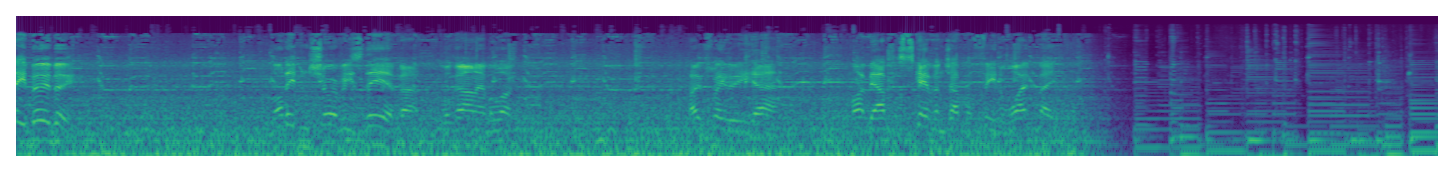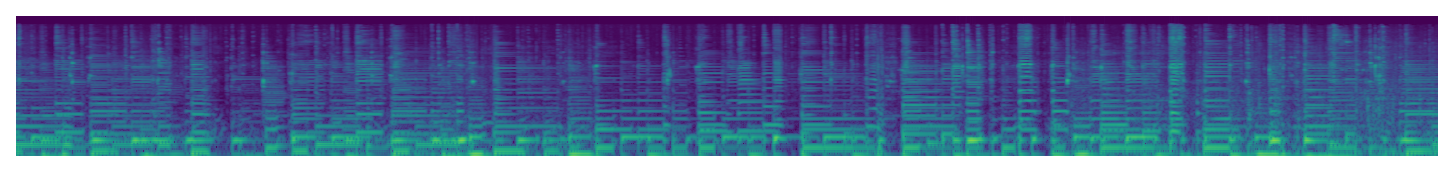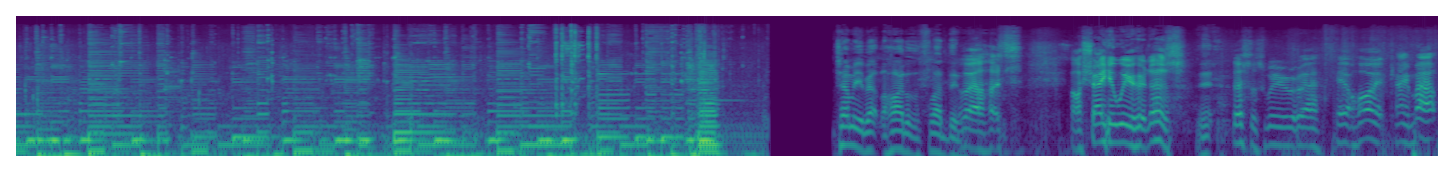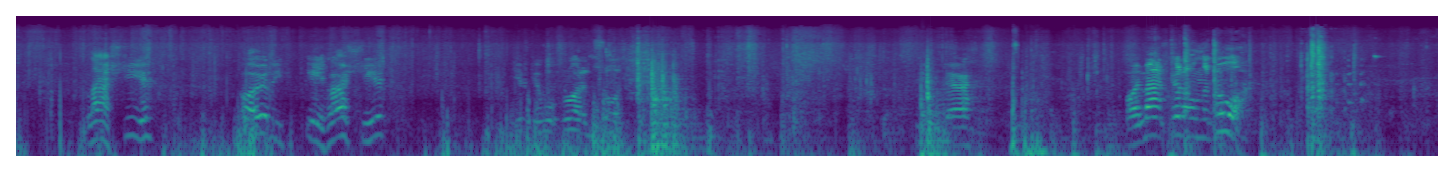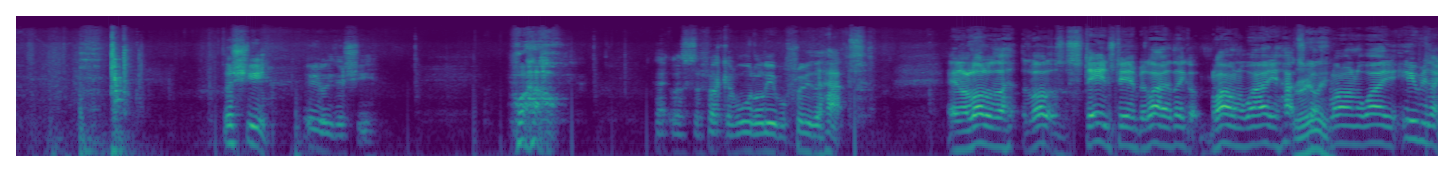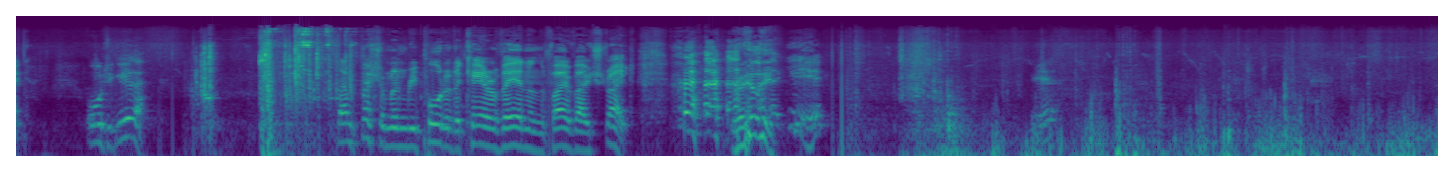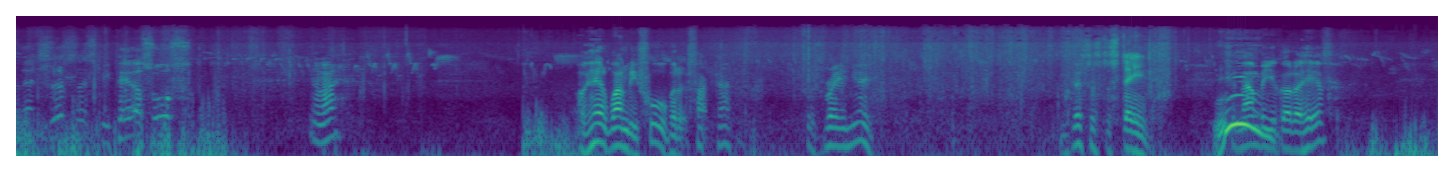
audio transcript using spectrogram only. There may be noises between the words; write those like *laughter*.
see Boo Boo. Not even sure if he's there, but we'll go and have a look. Hopefully we uh, might be able to scavenge up a feed of whitebait. Tell me about the height of the flood then. Well, I'll show you where it is. Yeah. This is where uh, how high it came up last year. Oh, early, yeah, last year. You have to walk right inside. And uh, I marked it on the door. This year, early this year. Wow. That was the fucking water level through the huts. And a lot of the a lot of the stands down below, they got blown away, huts Really? got blown away, everything, all together. Some fishermen reported a caravan in the Foveaux Strait. *laughs* Really? yeah. Yeah. And that's this, that's my power source. You know. I had one before but it fucked up. It was brand new. This is the stand. It's the number you got to have.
